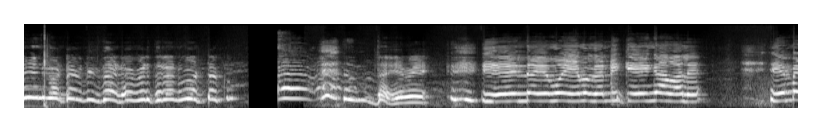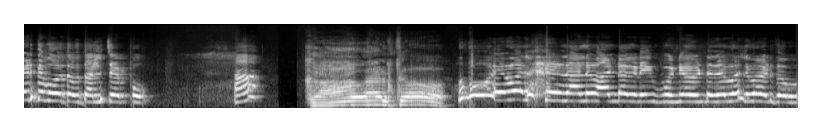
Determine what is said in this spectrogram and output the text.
నేను కొట్టకు నీకు దండం పెడతానని కొట్టకు దయమే ఏం దయమో ఏమో కానీ నీకేం కావాలి? ఏం పెడితే పోతావు తల్లి చెప్పు. ఆ? కావాలతో. నన్ను అంటకు నీకు పుణ్యం ఉంటుంది మళ్ళీ పడతావు.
